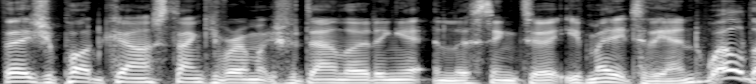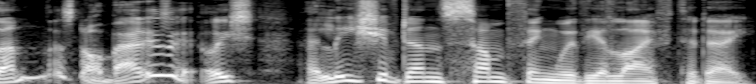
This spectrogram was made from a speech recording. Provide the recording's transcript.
There's your podcast. Thank you very much for downloading it and listening to it. You've made it to the end. Well done. That's not bad, is it? At least, at least you've done something with your life today.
